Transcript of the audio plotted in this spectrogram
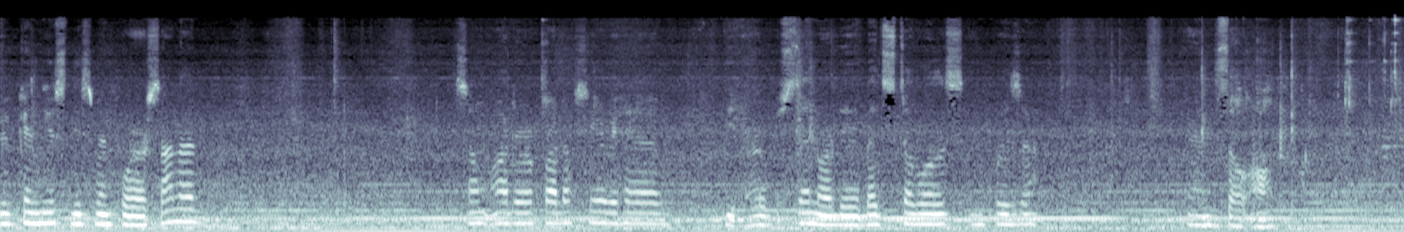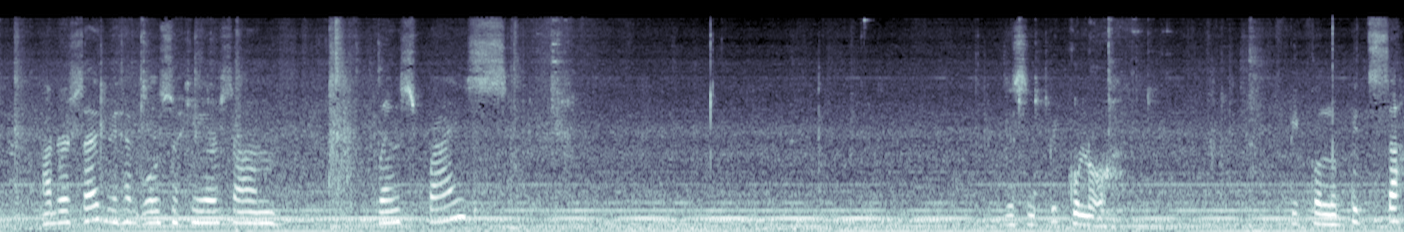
You can use this one for our salad. Some other products here we have the herbs then or the vegetables in freezer and so on. Other side we have also here some french fries. This is piccolo. Piccolo pizza.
